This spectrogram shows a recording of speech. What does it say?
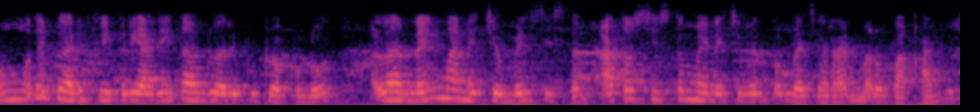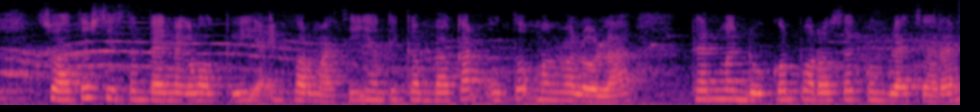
Mengutip dari Fitriani tahun 2020, Learning Management System atau sistem manajemen pembelajaran merupakan suatu sistem teknologi yang informasi yang dikembangkan untuk mengelola dan mendukung proses pembelajaran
